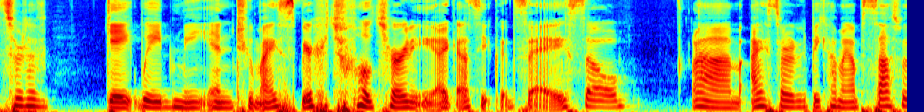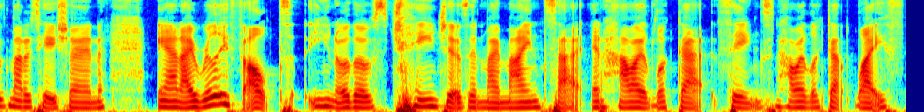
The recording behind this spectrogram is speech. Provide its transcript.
sort of gatewayed me into my spiritual journey, I guess you could say. So, um, I started becoming obsessed with meditation, and I really felt, you know, those changes in my mindset and how I looked at things and how I looked at life,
